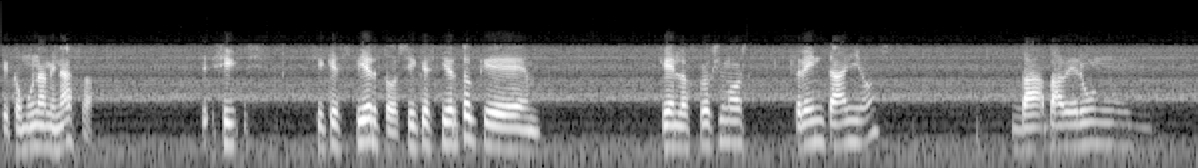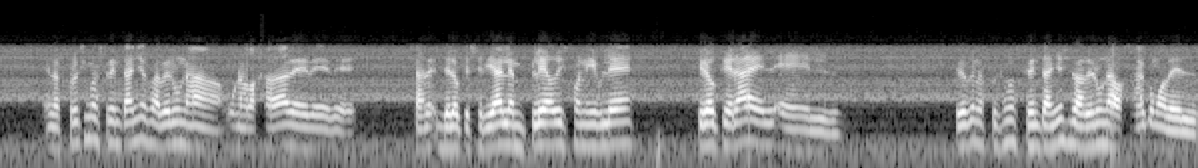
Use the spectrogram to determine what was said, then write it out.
que como una amenaza. Que es cierto, sí que es cierto que, que en los próximos 30 años va, va a haber un en los próximos 30 años va a haber una, una bajada de, de, de, lo que sería el empleo disponible. Creo que era el, el, creo que en los próximos 30 años va a haber una bajada como del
